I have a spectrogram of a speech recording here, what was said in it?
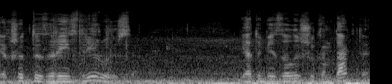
Якщо ти зареєструєшся, я тобі залишу контакти.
